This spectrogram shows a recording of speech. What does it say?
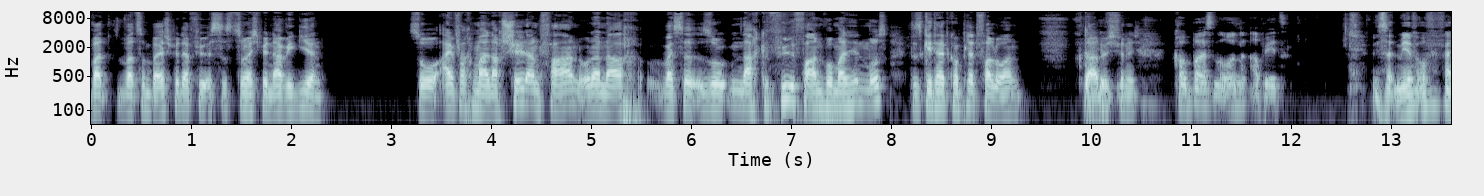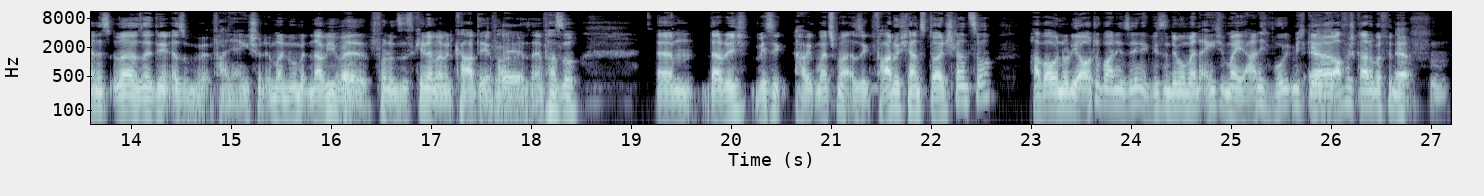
was, was zum Beispiel dafür ist, ist zum Beispiel navigieren. So einfach mal nach Schildern fahren oder nach, weißt du, so nach Gefühl fahren, wo man hin muss. Das geht halt komplett verloren. Dadurch, finde ich. Kompass in Ordnung, ab jetzt. Was halt mir aufgefallen ist, immer seitdem, also wir fahren ja eigentlich schon immer nur mit Navi, weil von uns ist keiner mal mit Karte gefahren. Nee. Das ist einfach so. Ähm, dadurch habe ich manchmal, also ich fahre durch ganz Deutschland so, habe aber nur die Autobahn gesehen. Ich weiß in dem Moment eigentlich immer ja nicht, wo ich mich Ja. geografisch gerade befinde. Ja. Hm.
